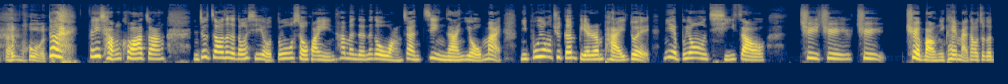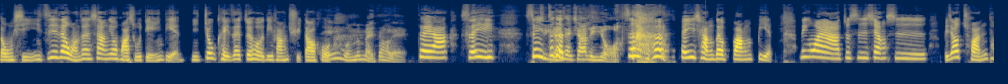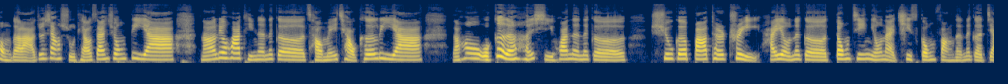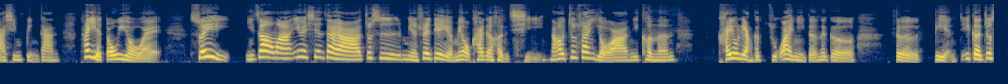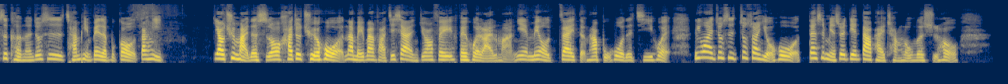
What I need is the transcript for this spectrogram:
对，非常夸张，你就知道这个东西有多受欢迎。他们的那个网站竟然有卖，你不用去跟别人排队，你也不用起早去去去确保你可以买到这个东西，你直接在网站上用滑鼠点一点，你就可以在最后的地方取到货。诶，我们买到嘞！对啊，所以。所以这个在家里有，这 非常的方便。另外啊，就是像是比较传统的啦，就像薯条三兄弟啊，然后六花亭的那个草莓巧克力呀，然后我个人很喜欢的那个 Sugar Butter Tree，还有那个东京牛奶 cheese 工坊的那个夹心饼干，它也都有诶、欸。所以你知道吗？因为现在啊，就是免税店也没有开得很齐，然后就算有啊，你可能还有两个阻碍你的那个的点，一个就是可能就是产品备的不够，当你要去买的时候，它就缺货，那没办法，接下来你就要飞飞回来了嘛，你也没有再等它补货的机会。另外就是，就算有货，但是免税店大排长龙的时候。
